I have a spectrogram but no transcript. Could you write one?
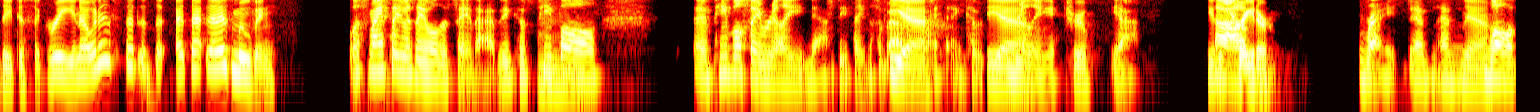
they disagree you know it is that that, that, that is moving. Well, it's nice that he was able to say that because people mm. Uh, people say really nasty things about yeah. him. I think yeah really true yeah he's a um, traitor. Right. And, and yeah. well,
